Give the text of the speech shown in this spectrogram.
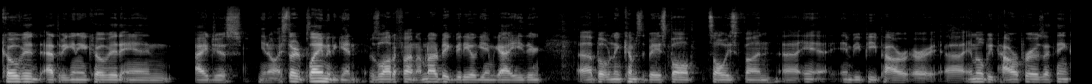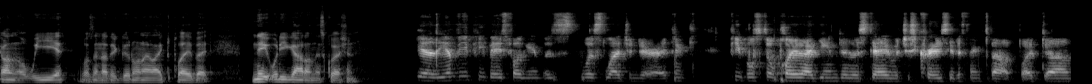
COVID at the beginning of COVID, and I just you know I started playing it again. It was a lot of fun. I'm not a big video game guy either, uh, but when it comes to baseball, it's always fun. MVP Power or MLB Power Pros, I think on the Wii was another good one I like to play. But Nate, what do you got on this question? yeah, the MVP baseball game was was legendary. I think people still play that game to this day, which is crazy to think about. But um,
